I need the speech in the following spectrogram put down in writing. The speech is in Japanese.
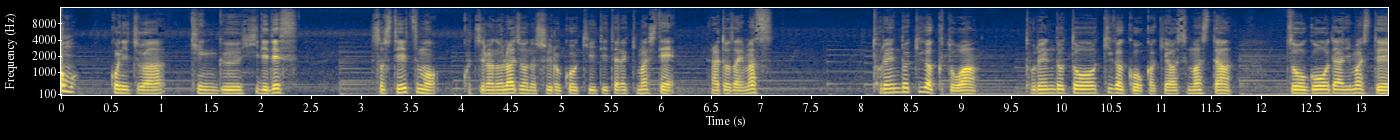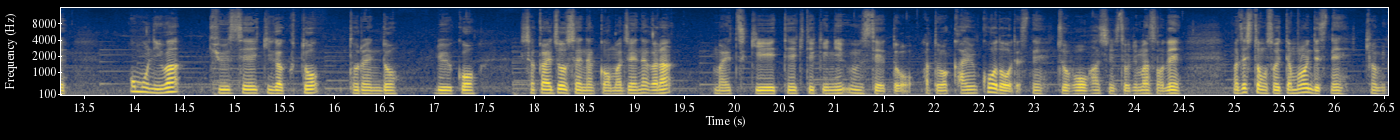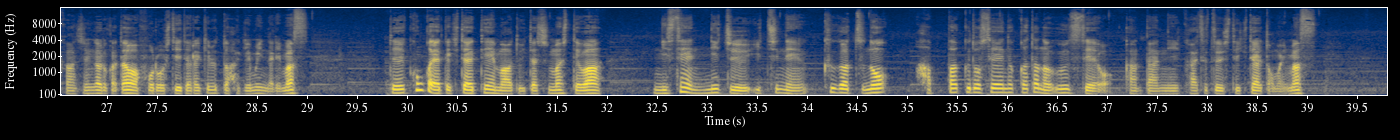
どうも、こんにちは。キングヒデです。そしていつもこちらのラジオの収録を聞いていただきましてありがとうございます。トレンド企画とは、トレンドと企画を掛け合わせました造語でありまして、主には旧世企画とトレンド、流行、社会情勢なんかを交えながら毎月定期的に運勢とあとは開運行動をですね情報を発信しておりますので、まあ、ぜひともそういったものにですね興味関心がある方はフォローしていただけると励みになりますで今回やっていきたいテーマといたしましては2021年9月の八白土星の方の運勢を簡単に解説していきたいと思います。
